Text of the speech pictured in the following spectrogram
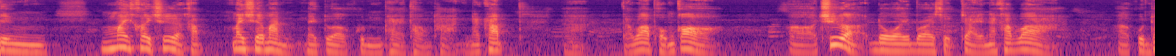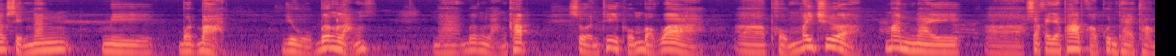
จึงไม่ค่อยเชื่อครับ ไม่เชื่อมั่นในตัวคุณแพรทองทานนะครับ แต่ว่าผมก็เชื่อโดยบริสุทธิ์ใจนะครับว่า คุณทักษิณนั้นมีบทบาทอยู่เบื้องหลังนะเบื้องหลังครับ ส่วนที่ผมบอกว่าผมไม่เชื่อมั่นในศักยภาพของคุณแพทอง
